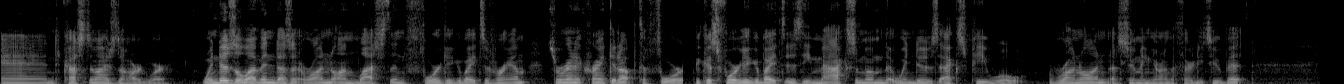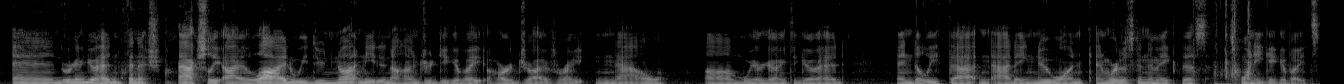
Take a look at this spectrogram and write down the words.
and customize the hardware. Windows 11 doesn't run on less than 4 gigabytes of RAM, so we're going to crank it up to 4 because 4 gigabytes is the maximum that Windows XP will run on, assuming you're on the 32-bit. And we're going to go ahead and finish. Actually, I lied. We do not need an 100 gigabyte hard drive right now. Um, we are going to go ahead and delete that and add a new one and we're just going to make this 20 gigabytes.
